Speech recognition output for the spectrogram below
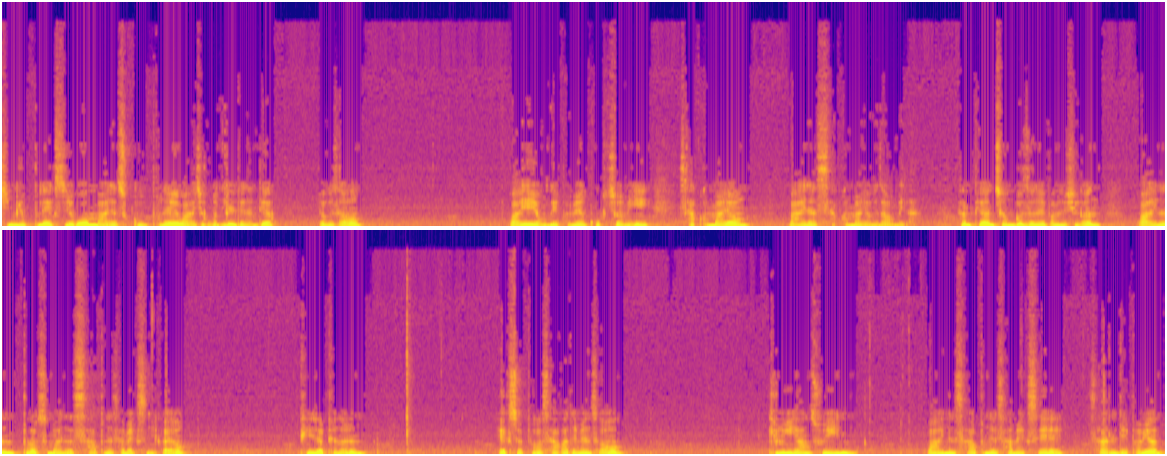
16분의 x제곱 마이너스 9분의 y제곱은 1 되는데요. 여기서 y에 0 대입하면 꼭점이 4,0 마이너스 4,0이 나옵니다. 한편 정근선의 방정식은 y는 플러스 마이너스 4분의 3x니까요. 피해좌표는 x좌표가 4가 되면서 길이 양수인 y는 4분의 3x에 4를 대입하면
